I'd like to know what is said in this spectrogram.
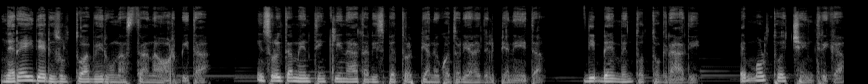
Nereide risultò avere una strana orbita, insolitamente inclinata rispetto al piano equatoriale del pianeta, di ben 28 gradi, e molto eccentrica,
